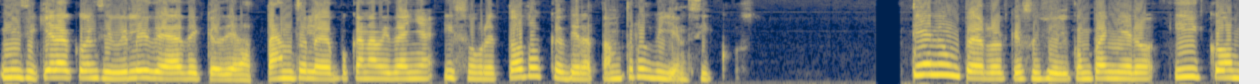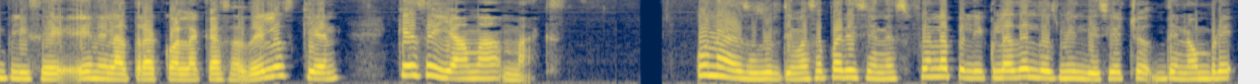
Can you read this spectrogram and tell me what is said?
ni siquiera concebir la idea de que odiara tanto la época navideña y sobre todo que odiara tanto los villancicos. Tiene un perro que es su fiel compañero y cómplice en el atraco a la casa de los quien, que se llama Max. Una de sus últimas apariciones fue en la película del 2018 de nombre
